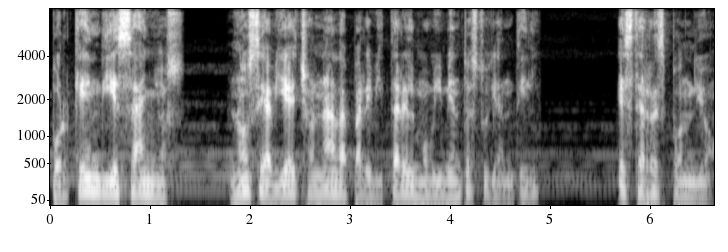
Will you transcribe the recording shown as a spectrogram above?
por qué en 10 años no se había hecho nada para evitar el movimiento estudiantil, este respondió:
